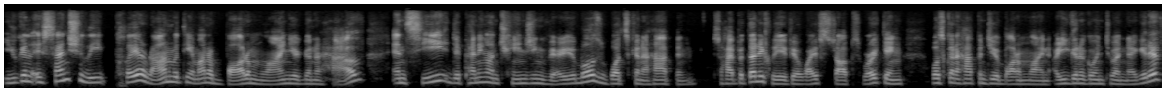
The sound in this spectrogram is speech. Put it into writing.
you can essentially play around with the amount of bottom line you're going to have and see depending on changing variables what's going to happen. So hypothetically if your wife stops working what's going to happen to your bottom line? Are you going to go into a negative?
